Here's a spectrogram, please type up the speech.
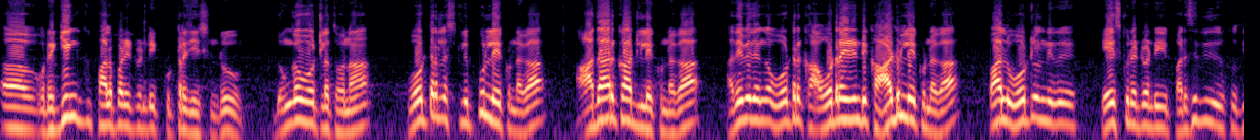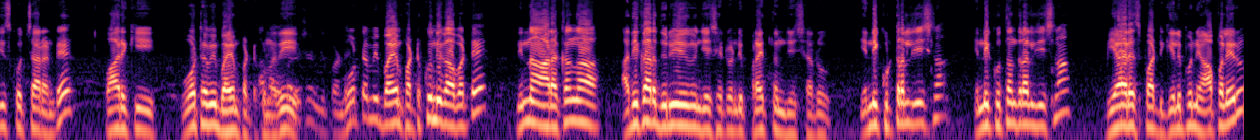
ఆ, రెగ్గింగ్కి పాల్పడేటువంటి కుట్ర చేసిండ్రు. దొంగ ఓట్లతోన ఓటర్ల స్లిప్పులు లేకుండగా ఆధార్ కార్డు లేకుండగా అదేవిధంగా ఓటర్ కా- ఓటర్ ఐడెంటిటీ కార్డులు లేకుండగా వాళ్ళు ఓట్లు వేసుకునేటువంటి పరిస్థితి తీసుకు- తీసుకొచ్చారంటే వారికి ఓటమి భయం పట్టుకున్నది. ఓటమి భయం పట్టుకుంది కాబట్టి నిన్న ఆ రకంగా అధికార దుర్వినియోగం చేసేటువంటి ప్రయత్నం చేశారు. ఎన్ని కుట్రలు చేసినా ఎన్ని కుతంత్రాలు చేసినా బీఆర్ఎస్ పార్టీ గెలుపుని ఆపలేరు.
